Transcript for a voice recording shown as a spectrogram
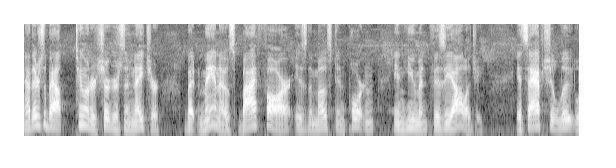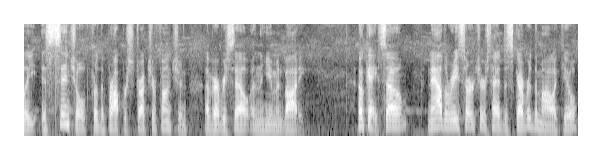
Now, there's about 200 sugars in nature, but mannose by far is the most important in human physiology. It's absolutely essential for the proper structure function of every cell in the human body. Okay, so now the researchers had discovered the molecule.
